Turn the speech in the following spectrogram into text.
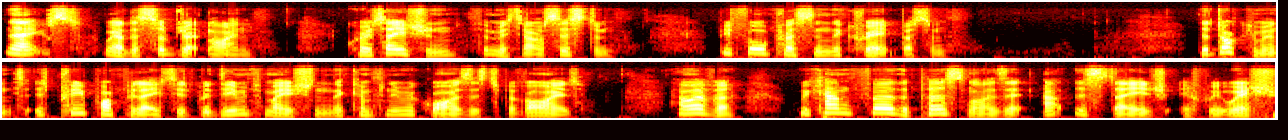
Next, we add a subject line, quotation for Mitel System, before pressing the Create button. The document is pre-populated with the information the company requires us to provide. However, We can further personalise it at this stage if we wish.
